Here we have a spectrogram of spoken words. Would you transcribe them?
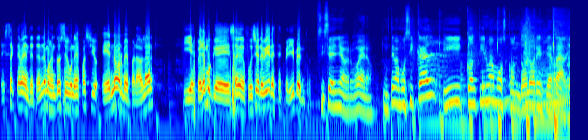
Exactamente, tendremos entonces un espacio enorme para hablar y esperemos que funcione bien este experimento. Sí, señor. Bueno, un tema musical y continuamos con Dolores de Radio.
